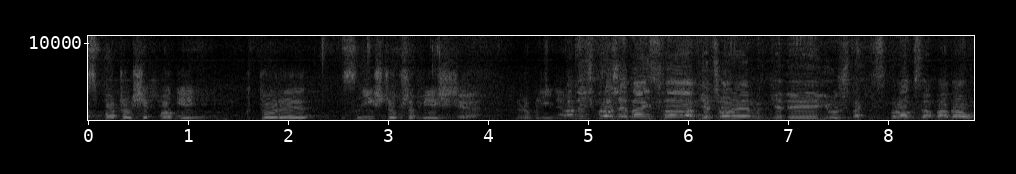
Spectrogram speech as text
Rozpoczął się ogień, który zniszczył przedmieście Lublina. A być proszę Państwa, wieczorem, kiedy już taki zmrok zapadał,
